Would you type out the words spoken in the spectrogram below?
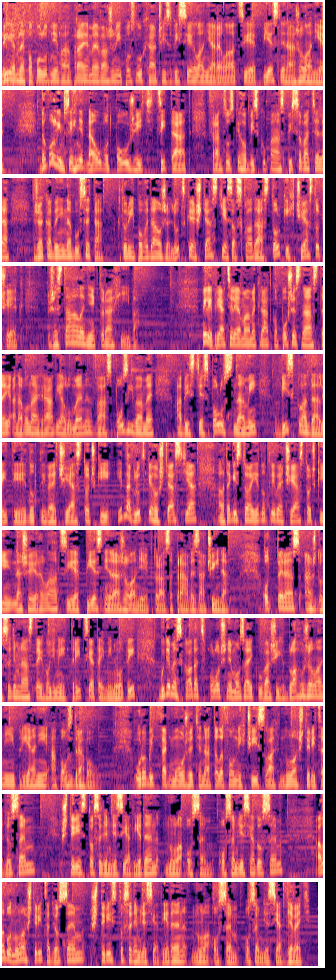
Príjemné popoludne vám prajeme, vážení poslucháči z vysielania relácie Piesne na želanie. Dovolím si hneď na úvod použiť citát francúzského biskupa a spisovateľa Žaka Benina Buseta, ktorý povedal, že ľudské šťastie sa skladá z toľkých čiastočiek, že stále niektorá chýba. Milí priatelia, máme krátko po 16. a na vlnách Rádia Lumen vás pozývame, aby ste spolu s nami vyskladali tie jednotlivé čiastočky jednak ľudského šťastia, ale takisto aj jednotlivé čiastočky našej relácie Piesne na želanie, ktorá sa práve začína. Od teraz až do 17. hodiny 30. minúty budeme skladať spoločne mozaiku vašich blahoželaní, prianí a pozdravov. Urobiť tak môžete na telefónnych číslach 048 471 08 88 alebo 048 471 08 89.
